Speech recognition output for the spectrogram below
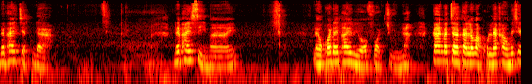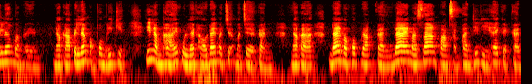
ได้ไพ่เจ็ดดาบ ได้ไพ่สี่ไม้ แล้วก็ได้ไพ่ Wheel of Fortune นะ การมาเจอกันระหว่างคุณและเขาไม่ใช่เรื่องบังเอิญนะคะ เป็นเรื่องของพรหมลิขิตที่นำพาให้คุณและเขาได้มาเจอมาเจอกันนะคะ ได้มาพบรักกัน ได้มาสร้างความสัมพันธ์ที่ดีให้แก่กัน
